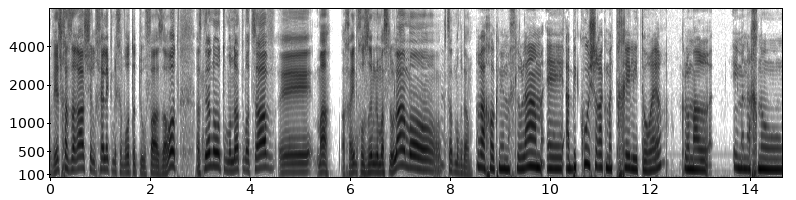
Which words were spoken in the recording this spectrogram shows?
ויש חזרה של חלק מחברות התעופה הזרות. אז תני לנו תמונת מצב, אה, מה, החיים חוזרים למסלולם או קצת מוקדם? רחוק ממסלולם. Uh, הביקוש רק מתחיל להתעורר. כלומר, אם אנחנו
